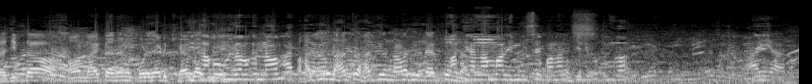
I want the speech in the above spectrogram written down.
রাজীব দা আমার মাইকটা যেন পড়ে যায় খেয়াল রাখবে। অভিভাবকের নাম। হাত দিও না হাত দিও নাড়া দিও না একদম নাম্বার ইংলিশে বানান কি তোমরা? আই আর। টি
